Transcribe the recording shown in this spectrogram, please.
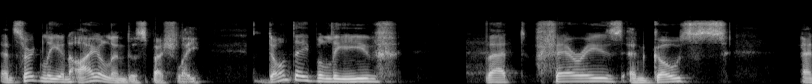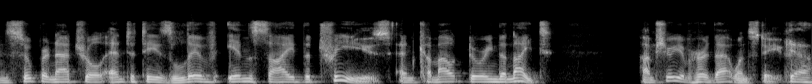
and certainly in Ireland, especially don't they believe that fairies and ghosts and supernatural entities live inside the trees and come out during the night? I'm sure you've heard that one, Steve. Yeah,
